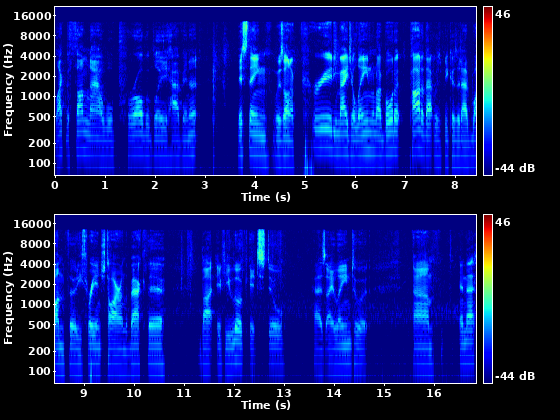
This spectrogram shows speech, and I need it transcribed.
like the thumbnail will probably have in it, this thing was on a pretty major lean when I bought it. Part of that was because it had one 33 inch tire on the back there, but if you look, it's still has a lean to it. Um, and that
